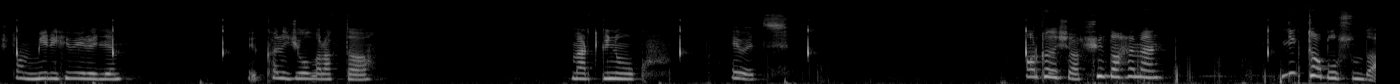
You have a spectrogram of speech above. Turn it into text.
Şuradan Merih'i verelim. Ve kaleci olarak da Mert Günok. Evet. Arkadaşlar şurada hemen lig tablosunda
